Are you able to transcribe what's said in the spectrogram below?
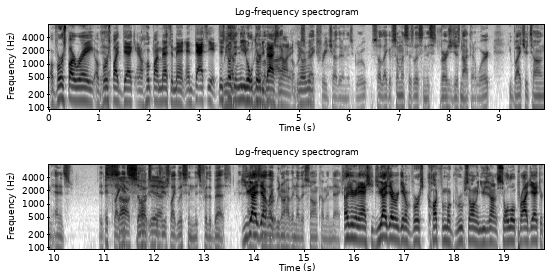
a verse by Rae, a verse by Deck, and a hook by Method Man, and that's it. This We doesn't have- need old Dirty a Bastard on it. You know what I mean? respect for each other in this group. So like if someone says, "Listen, this verse is just not gonna work," you bite your tongue, and it's it's It like sucks, it sucks, but but, you're just like, "Listen, this for the best." Do you And guys it's not ever- like we don't have another song coming next? I was going to ask you, do you guys ever get a verse cut from a group song and use it on a solo project, or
